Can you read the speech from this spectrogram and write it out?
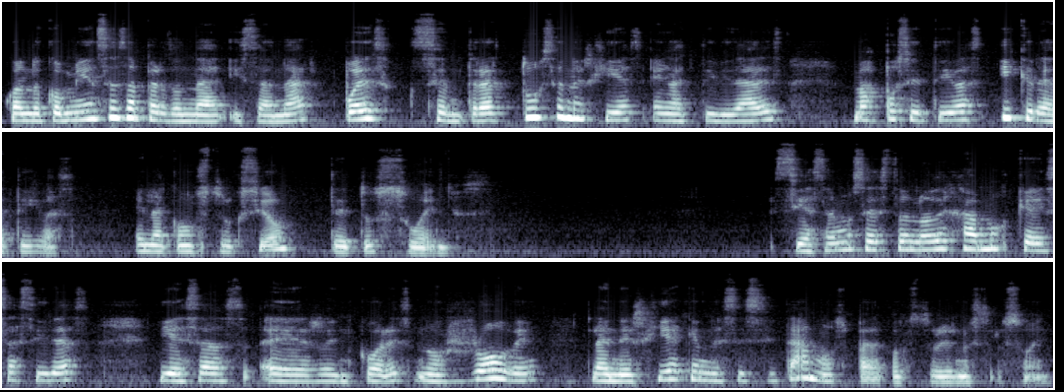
Cuando comienzas a perdonar y sanar, puedes centrar tus energías en actividades más positivas y creativas, en la construcción de tus sueños. Si hacemos esto, no dejamos que esas ideas y esos eh, rencores nos roben la energía que necesitamos para construir nuestros sueños.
